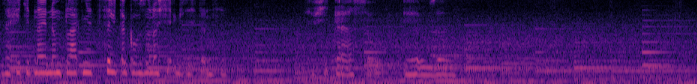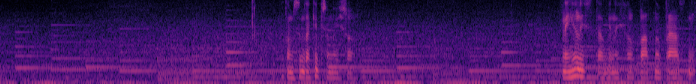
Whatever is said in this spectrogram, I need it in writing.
Zachytit na jednom plátně celý to kouzlo naší existence. Se vší krásou i hrůzou. O tom jsem taky přemýšlel. Nihilista by nechal plátno prázdný.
